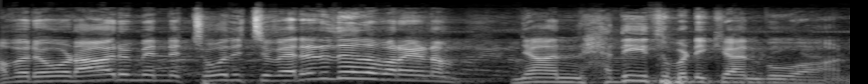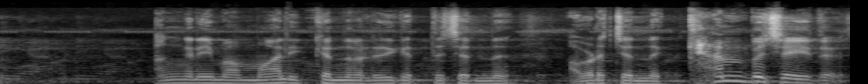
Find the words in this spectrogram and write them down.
അവരോടാരും എന്നെ ചോദിച്ച് വരരുത് എന്ന് പറയണം. ഞാൻ ഹദീത്ത് പഠിക്കാൻ പോവാണ്. അങ്ങനെ ഇമാം മാലിക് എന്നവരരികത്ത് ചെന്ന് അവിടെ ചെന്ന് ക്യാമ്പ് ചെയ്ത്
